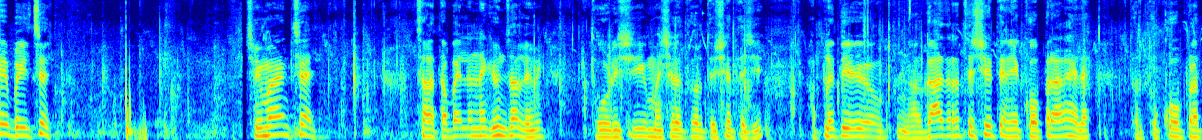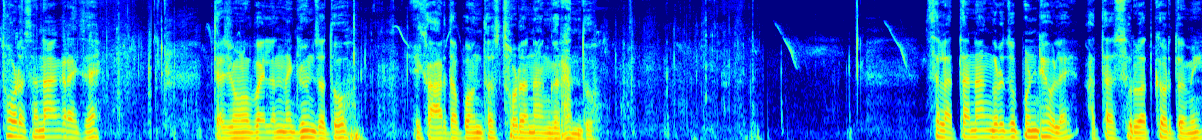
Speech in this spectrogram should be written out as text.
ए बैल चल. चिमान चल. चल आता बैलांना घेऊन चाललो मी. थोडीशी मशागत करतो शेताची. आपलं ते गाजराचं शेत आहे ना एक कोपरा राहिला तर तो कोपरा थोडासा नांगरायचा आहे. त्याच्यामुळं बैलांना घेऊन जातो. एक अर्धा पाऊन तास थोडं नांगर आणतो चला आता नांगर जो पण ठेवलाय. आता सुरुवात करतो मी.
